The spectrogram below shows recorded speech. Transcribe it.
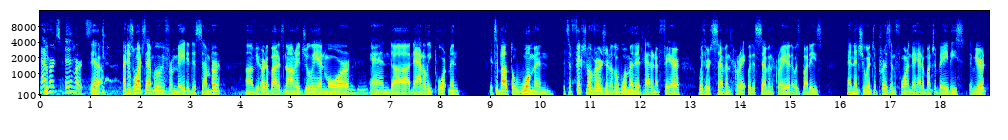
That hurts. It hurts. yeah. I just watched that movie from May to December. Uh, have you heard about it? It's nominated Julianne Moore and uh, Natalie Portman. It's about the woman. It's a fictional version of the woman that had an affair with her seventh grade with a seventh grader that was buddies, and then she went to prison for it. and They had a bunch of babies. Have you heard? Do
